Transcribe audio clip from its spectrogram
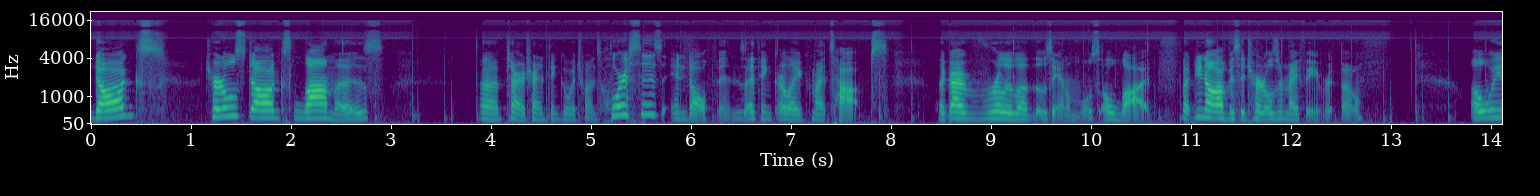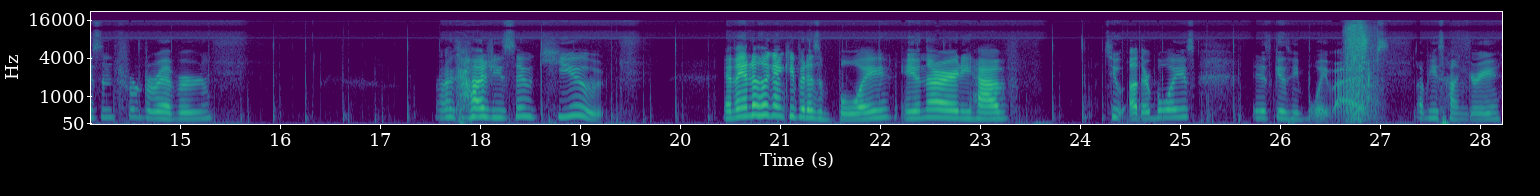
dogs, turtles, dogs, llamas, uh, sorry, I'm trying to think of which ones. Horses and dolphins, I think, are like my tops. Like, I really love those animals a lot. But, you know, obviously turtles are my favorite, though. Always and forever. Oh my gosh, he's so cute. And they end up gonna keep it as a boy, even though I already have two other boys. It just gives me boy vibes. Oh, he's hungry.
